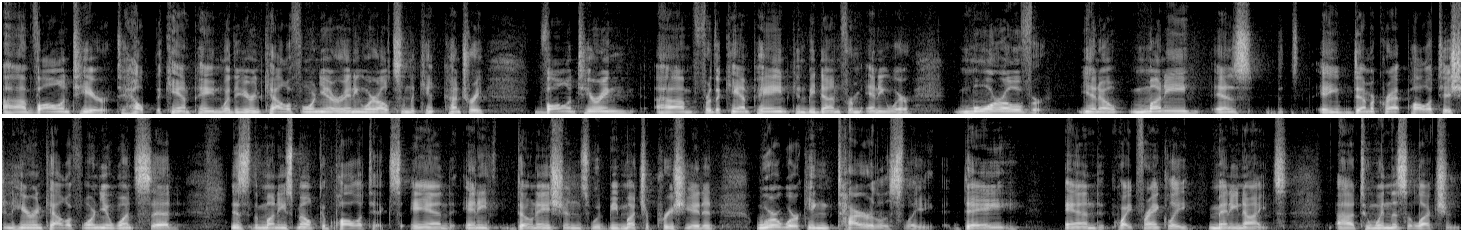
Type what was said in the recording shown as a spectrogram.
uh, volunteer to help the campaign, whether you're in California or anywhere else in the country. Volunteering um, for the campaign can be done from anywhere. Moreover, you know, money, as a Democrat politician here in California once said, is the money's milk of politics, and any donations would be much appreciated. We're working tirelessly, day and, quite frankly, many nights, uh, to win this election.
